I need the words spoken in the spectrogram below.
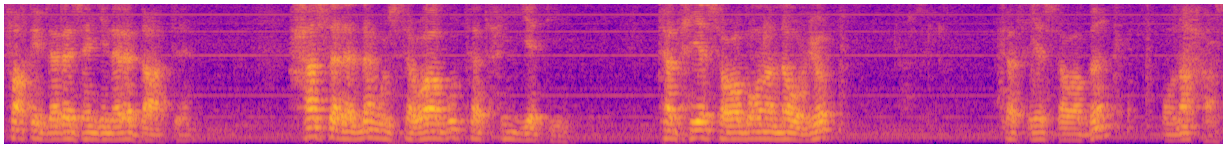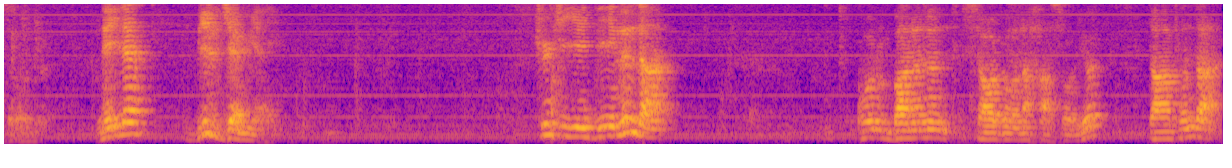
Fakirlere, zenginlere dağıttı. Hasele lehu sevabu tedhiyyeti. Tedhiye sevabı ona ne oluyor? Tedhiye sevabı ona hasıl oluyor. Neyle? Bil cemiyyi. Çünkü yediğinin de kurbanının sevabı hasıl oluyor. Dağıtın da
